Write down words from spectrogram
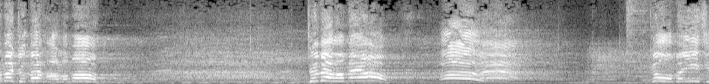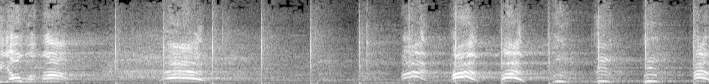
你们准备好了吗？准备好没有？哎，跟我们一起摇滚吧？哎，嗨嗨嗨，呼呼呼，嗨，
